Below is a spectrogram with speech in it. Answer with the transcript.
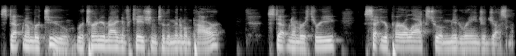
Step number two, return your magnification to the minimum power. Step number three, set your parallax to a mid range adjustment.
